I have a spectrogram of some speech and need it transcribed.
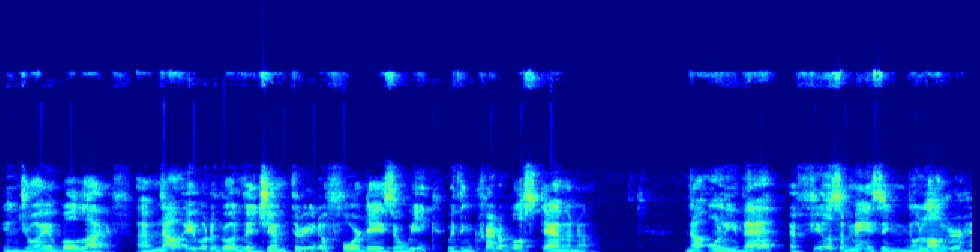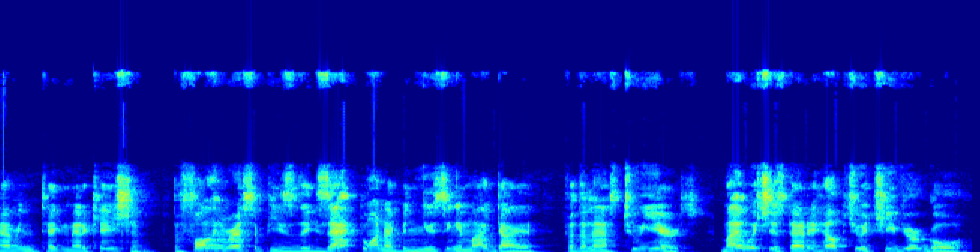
enjoyable life. I'm now able to go to the gym three to four days a week with incredible stamina. Not only that, it feels amazing no longer having to take medication. The following recipe is the exact one I've been using in my diet for the last two years. My wish is that it helps you achieve your goal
